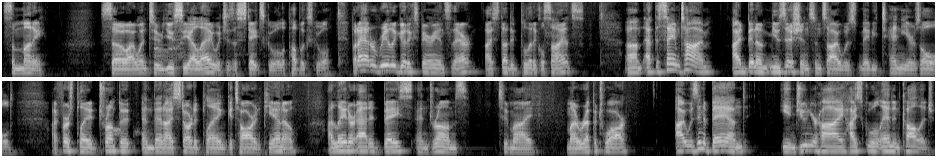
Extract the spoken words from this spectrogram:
some money. So I went to UCLA, which is a state school, a public school. But I had a really good experience there. I studied political science. Um, at the same time, I'd been a musician since I was maybe 10 years old. I first played trumpet and then I started playing guitar and piano. I later added bass and drums to my my repertoire. I was in a band in junior high, high school, and in college.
